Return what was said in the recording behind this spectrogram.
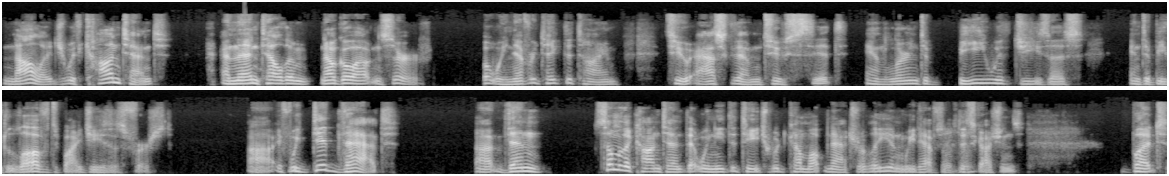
knowledge, with content, and then tell them, now go out and serve. But we never take the time to ask them to sit and learn to be with Jesus and to be loved by Jesus first. Uh, if we did that, uh, then some of the content that we need to teach would come up naturally and we'd have some mm-hmm. discussions. But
